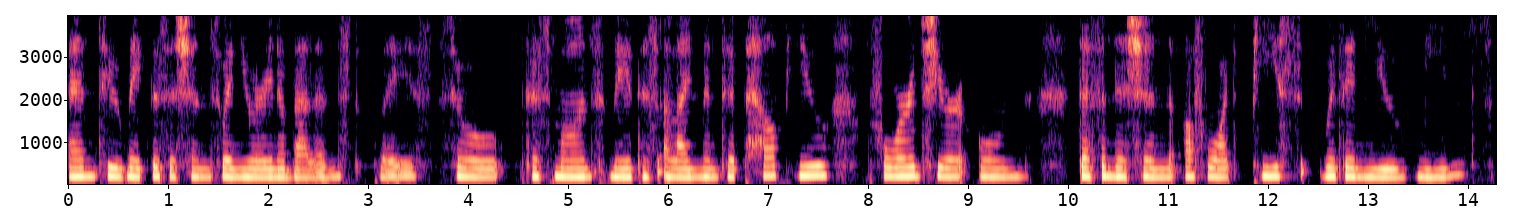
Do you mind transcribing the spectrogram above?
and to make decisions when you are in a balanced place. So this month, may this alignment tip help you forge your own definition of what peace within you means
